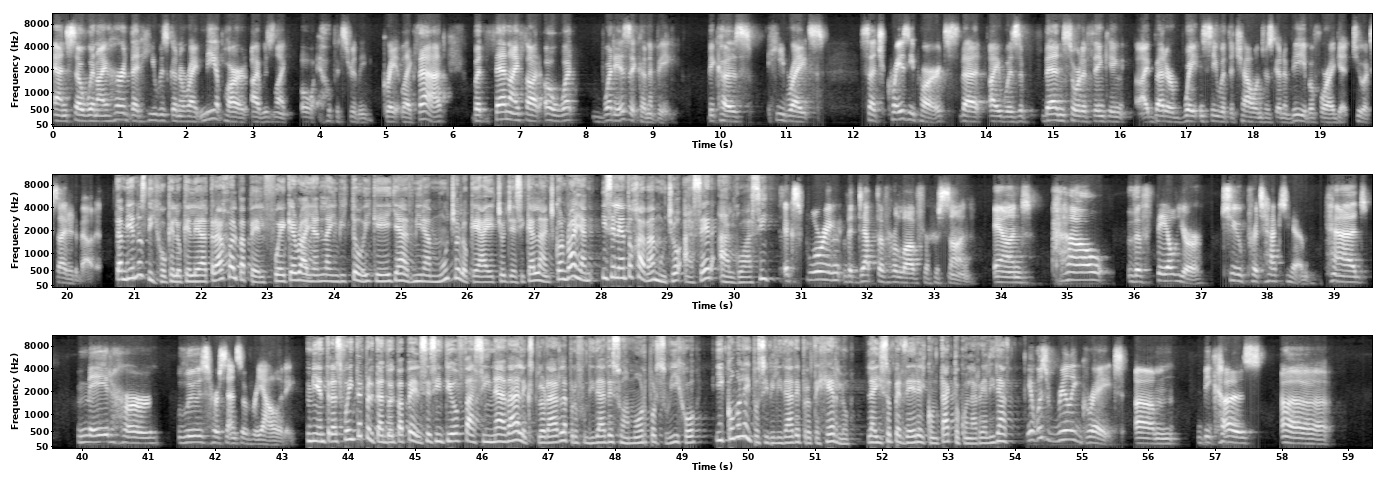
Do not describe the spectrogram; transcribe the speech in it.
And so when I heard that he was going to write me a part, I was like, oh, I hope it's really great like that. But then I thought, oh, what what is it going to be? Because he writes such crazy parts that I was then sort of thinking, I better wait and see what the challenge is going to be before I get too excited about it. También nos dijo que lo que le atrajo al papel fue que Ryan la invitó y que ella admira mucho lo que ha hecho Jessica Lange con Ryan y se le antojaba mucho hacer algo así. Exploring the depth of her love for her son and how the failure to protect him had made her lose her sense of reality. Mientras fue interpretando el papel, se sintió fascinada al explorar la profundidad de su amor por su hijo y cómo la imposibilidad de protegerlo la hizo perder el contacto con la realidad. It was really great um, because, uh,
